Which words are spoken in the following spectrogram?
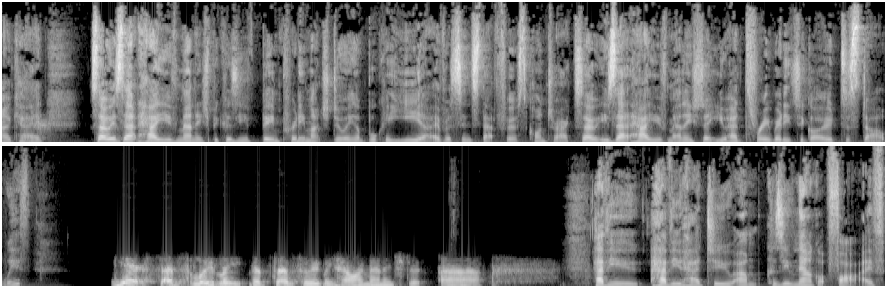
Okay. So, is that how you've managed? Because you've been pretty much doing a book a year ever since that first contract. So, is that how you've managed it? You had three ready to go to start with? Yes, absolutely. That's absolutely how I managed it. Uh, Have you have you had to because you've now got five?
